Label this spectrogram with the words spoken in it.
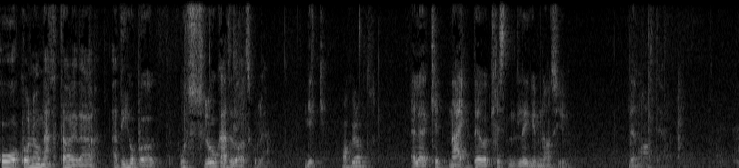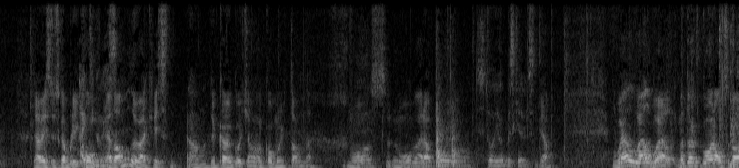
Håkon og Märtha er der At de går på Oslo katedralskole. Gikk. Akkurat. Eller Nei, det var Kristelig gymnasium. Det må annet. ja. Hvis du skal bli Jeg konge, da må du være kristen. Ja, Du kan, går ikke an å komme utenom det. Må, må være på det står i jobbeskrivelsen. Ja. Well, well, well. Men dere går altså da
